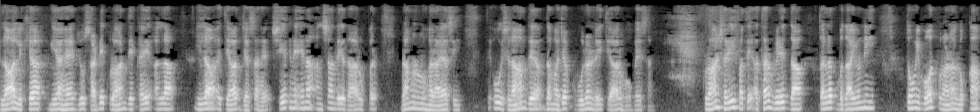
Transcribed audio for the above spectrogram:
ਲਾ ਲਿਖਿਆ ਗਿਆ ਹੈ, ਜੋ ਸਾਡੇ ਕੁਰਾਨ ਦੇ ਕਹੇ ਅੱਲਾ, ਇਲਾ ਇਤਿਆਦ ਜੈਸਾ ਹੈ। ਸ਼ੇਖ ਨੇ ਇਹਨਾਂ ਅੰਸ਼ਾਂ ਦੇ ਆਧਾਰ ਉੱਪਰ ਬ੍ਰਾਹਮਣ ਨੂੰ ਹਰਾਇਆ ਸੀ ਤੇ ਉਹ ਇਸਲਾਮ ਦੇ ਦਾ ਮਜਬ ਕਬੂਲਣ ਲਈ ਤਿਆਰ ਹੋ ਗਏ ਸਨ। ਕੁਰਾਨ ਸ਼ਰੀਫ ਅਤੇ ਅਥਰਵ ਵੇਦ ਦਾ ਤਲਕ ਬਦਾਯੂਨੀ ਤੋਂ ਵੀ ਬਹੁਤ ਪੁਰਾਣਾ ਲੋਕਾਂ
